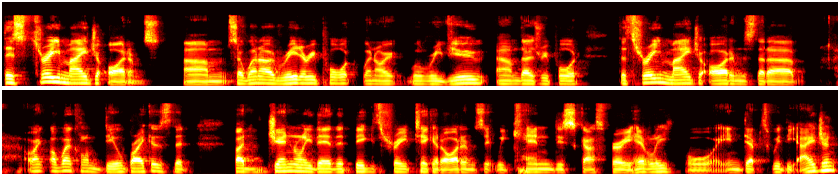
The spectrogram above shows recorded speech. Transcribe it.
There's three major items. Um, so when I read a report, when I will review um, those report, the three major items that are I won't, I won't call them deal breakers that but generally, they're the big three ticket items that we can discuss very heavily or in depth with the agent,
